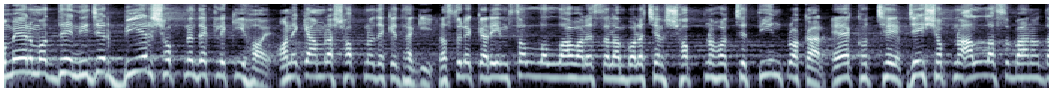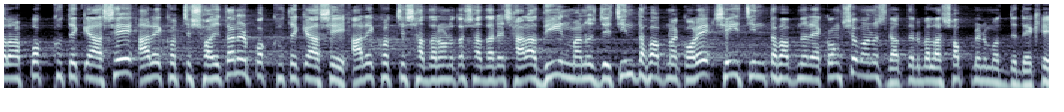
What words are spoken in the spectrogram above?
ঘুমের মধ্যে নিজের বিয়ের স্বপ্ন দেখলে কি হয়? অনেকে আমরা স্বপ্ন দেখে থাকি। রাসুল করিম সাল্লাহ আলাইসাল্লাম বলেছেন, স্বপ্ন হচ্ছে তিন প্রকার। এক হচ্ছে যেই স্বপ্ন আল্লাহ সুবাহ পক্ষ থেকে আসে, আরেক হচ্ছে শয়তানের পক্ষ থেকে আসে, আরেক হচ্ছে সাধারণত সাধারণ সারা দিন মানুষ যে চিন্তা ভাবনা করে, সেই চিন্তা ভাবনার এক অংশ মানুষ রাতের বেলা স্বপ্নের মধ্যে দেখে।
